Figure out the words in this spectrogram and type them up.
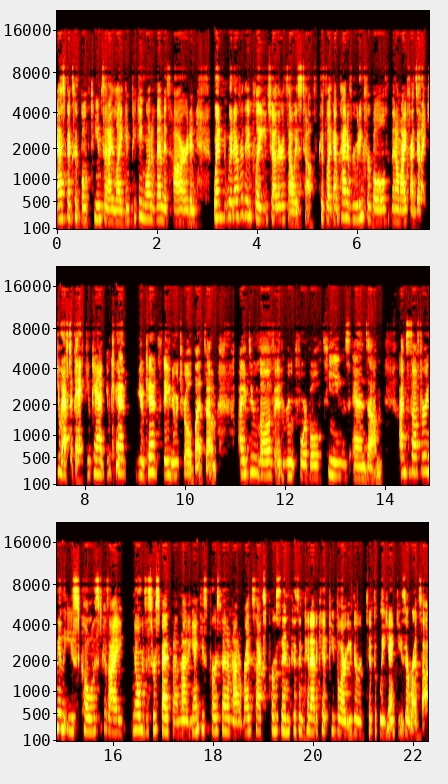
aspects of both teams that I like, and picking one of them is hard. And when whenever they play each other, it's always tough because like I'm kind of rooting for both. And then all my friends are like, "You have to pick. You can't. You can't. You can't stay neutral." But um, I do love and root for both teams, and um, I'm suffering in the East Coast because I no disrespect, but I'm not a Yankees person. I'm not a Red Sox person because in Connecticut, people are either typically Yankees or Red Sox,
